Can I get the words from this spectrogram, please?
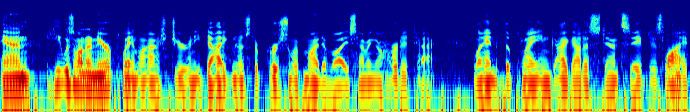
And he was on an airplane last year and he diagnosed a person with my device having a heart attack. Landed the plane, guy got a stent, saved his life.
